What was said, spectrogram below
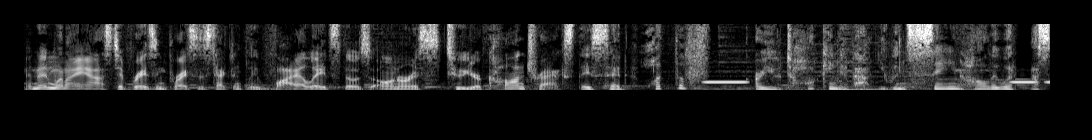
And then when I asked if raising prices technically violates those onerous two year contracts, they said, What the f are you talking about, you insane Hollywood ass?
